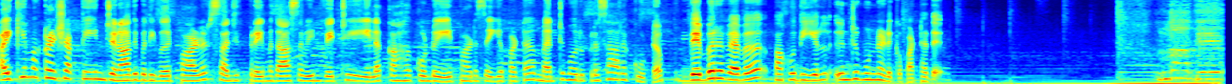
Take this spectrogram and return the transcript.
ஐக்கிய மக்கள் சக்தியின் ஜனாதிபதி வேட்பாளர் சஜித் பிரேமதாசவின் வெற்றியை இலக்காக கொண்டு ஏற்பாடு செய்யப்பட்ட மற்றொரு பிரசார கூட்டம் வெபரவெவ பகுதியில் இன்று முன்னெடுக்கப்பட்டது. මගේ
